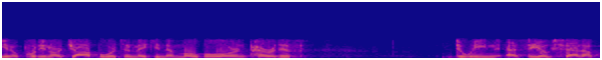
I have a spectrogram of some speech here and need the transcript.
you know, putting our job boards and making them mobile are imperative. Doing SEO setup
